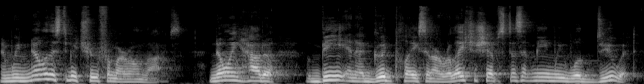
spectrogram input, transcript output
And we know this to be true from our own lives. Knowing how to be in a good place in our relationships doesn't mean we will do it.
